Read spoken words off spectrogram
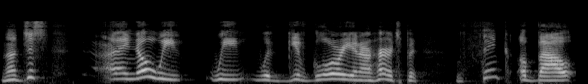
Now just I know we we would give glory in our hearts, but think about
